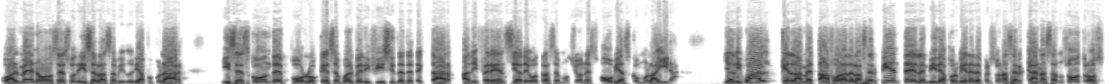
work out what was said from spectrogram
o al menos eso dice la sabiduría popular, y se esconde por lo que se vuelve difícil de detectar a diferencia de otras emociones obvias como la ira. Y al igual que en la metáfora de la serpiente, la envidia proviene de personas cercanas a nosotros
